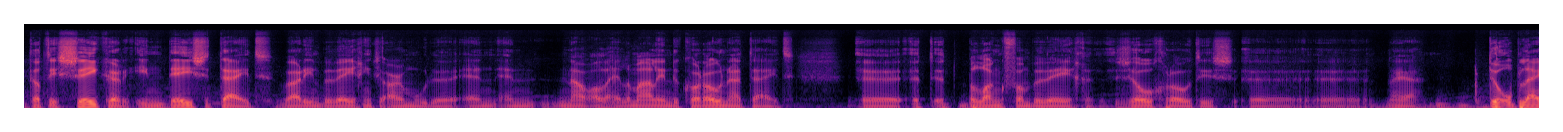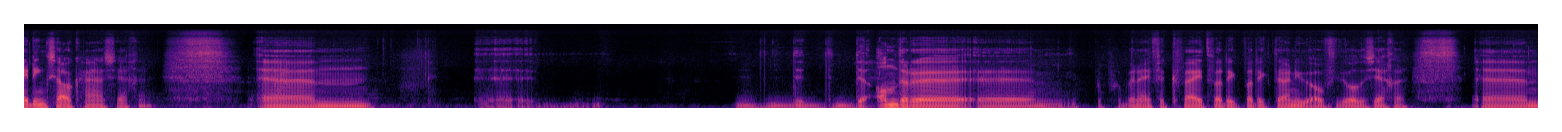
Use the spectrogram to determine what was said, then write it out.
dat is zeker in deze tijd, waarin bewegingsarmoede en, en nou al helemaal in de coronatijd eh, het, het belang van bewegen zo groot is. nou ja, de opleiding zou ik haar zeggen. Ehm, eh, de, de, de andere. ehm, ik ben even kwijt wat ik, wat ik daar nu over wilde zeggen. Ehm,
